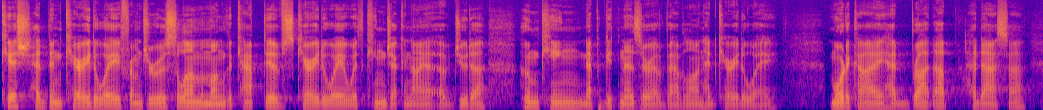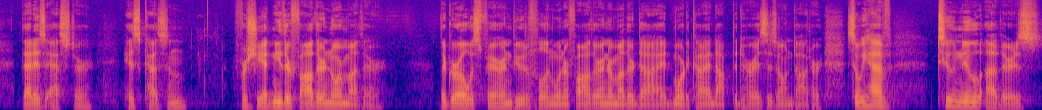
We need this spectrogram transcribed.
Kish had been carried away from Jerusalem among the captives, carried away with King Jeconiah of Judah, whom King Nebuchadnezzar of Babylon had carried away. Mordecai had brought up Hadassah, that is Esther, his cousin, for she had neither father nor mother. The girl was fair and beautiful, and when her father and her mother died, Mordecai adopted her as his own daughter. So we have two new others.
